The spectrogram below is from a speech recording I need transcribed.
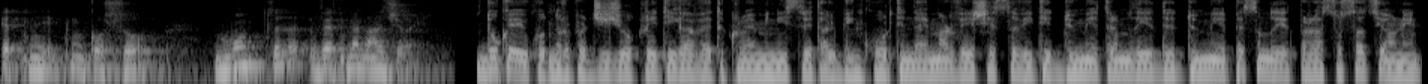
etnik në Kosovë mund të vetëmenaxhojë. Duke iu kundërpërgjigjur kritikave të kryeministrit Albin Kurti ndaj marrëveshjes së vitit dy mijë e trembëdhjetë dhe dy mijë e pesëmbëdhjetë për Asociacionin,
